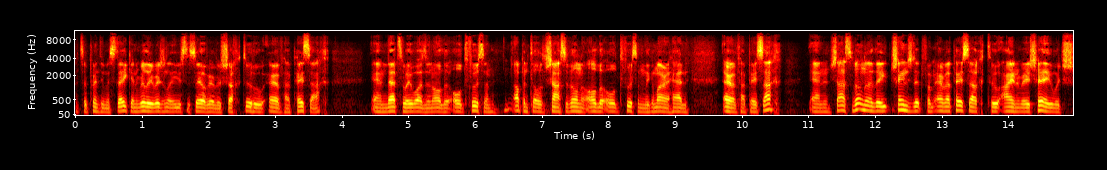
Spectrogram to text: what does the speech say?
it's a printing mistake, and really originally used to say over here Shachtuhu Erev HaPesach, and that's the way it was in all the old Tfusim up until Shas Vilna. All the old Tfusim the Gemara had Erev HaPesach. And in Shas Vilna, they changed it from Erva Pesach to Ayin Reish Hey, which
